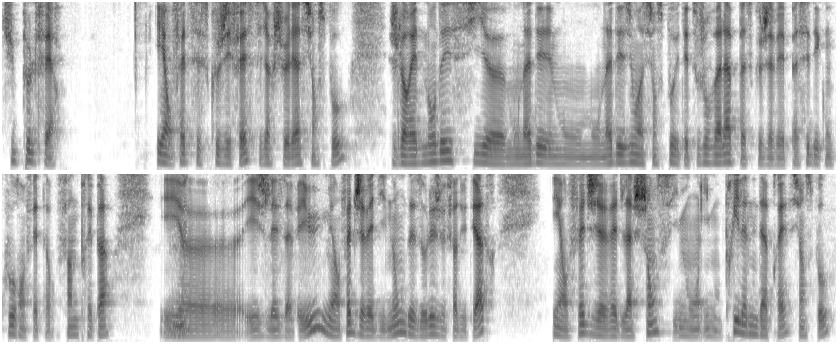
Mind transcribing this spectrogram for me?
tu peux le faire. Et en fait, c'est ce que j'ai fait, c'est-à-dire que je suis allé à Sciences Po. Je leur ai demandé si euh, mon, adhé- mon, mon adhésion à Sciences Po était toujours valable parce que j'avais passé des concours en fait en fin de prépa et, euh, et je les avais eus, mais en fait j'avais dit non, désolé, je vais faire du théâtre. Et en fait, j'avais de la chance, ils m'ont ils m'ont pris l'année d'après, Sciences Po.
